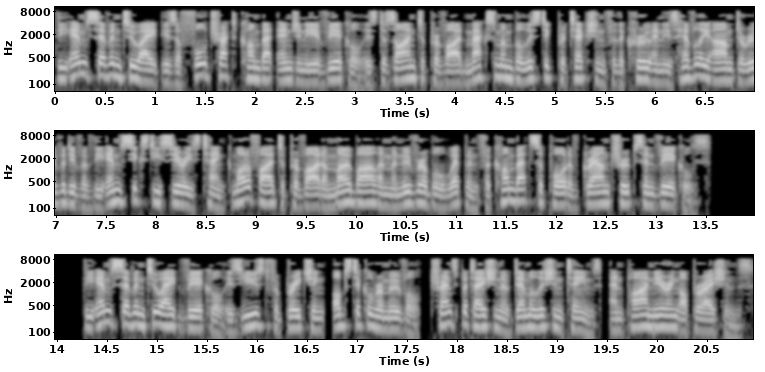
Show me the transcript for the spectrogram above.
The M728 is a full-tracked combat engineer vehicle is designed to provide maximum ballistic protection for the crew and is heavily armed derivative of the M60 series tank modified to provide a mobile and maneuverable weapon for combat support of ground troops and vehicles. The M728 vehicle is used for breaching, obstacle removal, transportation of demolition teams, and pioneering operations.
